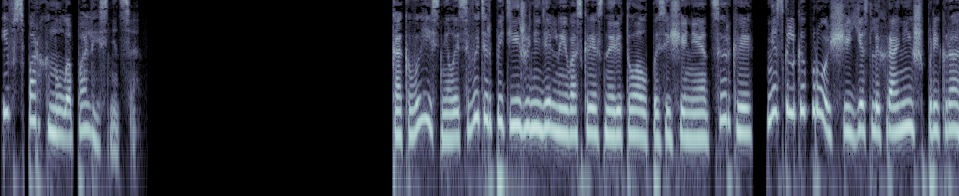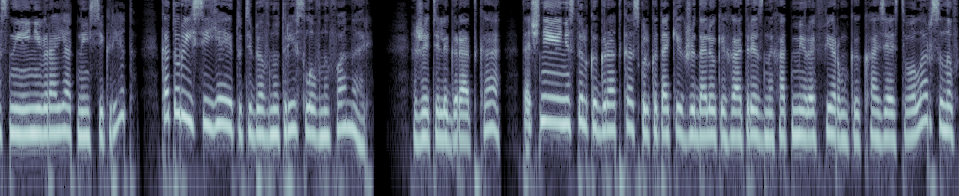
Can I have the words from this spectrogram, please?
и вспорхнула по лестнице. Как выяснилось, вытерпеть еженедельный воскресный ритуал посещения церкви несколько проще, если хранишь прекрасный и невероятный секрет, который сияет у тебя внутри словно фонарь. Жители городка, точнее, не столько городка, сколько таких же далеких и отрезанных от мира ферм, как хозяйство Ларсонов,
